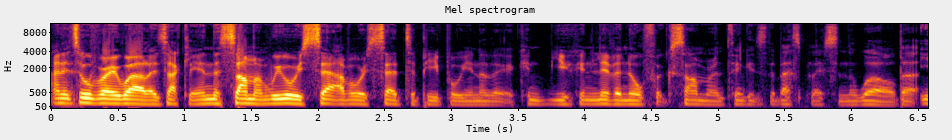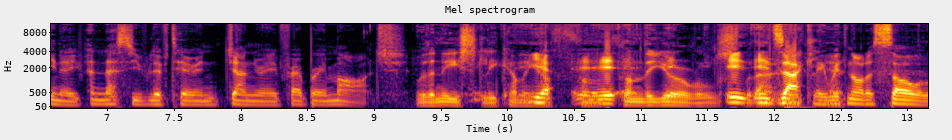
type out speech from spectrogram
And it's all very well, exactly. In the summer, we always said, I've always said to people, you know, that it can, you can live a Norfolk summer and think it's the best place in the world. But, you know, unless you've lived here in January, February, March. with an easterly coming Yeah, up from, it- from the Urals. it- exactly, yeah. with not a soul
